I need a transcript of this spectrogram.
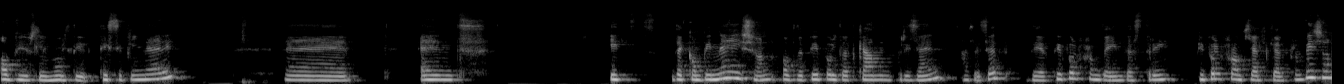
obviously multidisciplinary. Uh, and it's the combination of the people that come and present, as I said, they are people from the industry, people from healthcare provision,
